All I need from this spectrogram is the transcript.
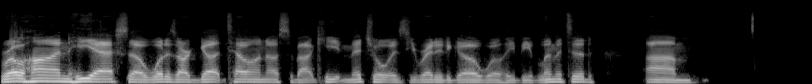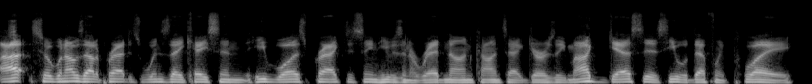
Rohan, he asks, uh, "What is our gut telling us about Keaton Mitchell? Is he ready to go? Will he be limited?" Um, I so when I was out of practice Wednesday, Kaysen, he was practicing. He was in a red non-contact jersey. My guess is he will definitely play.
